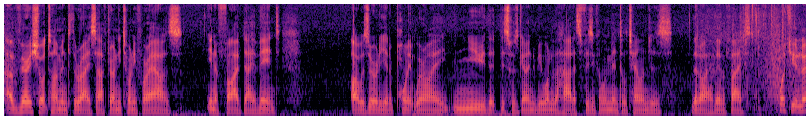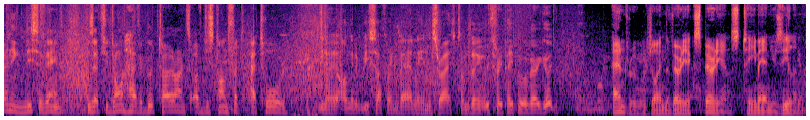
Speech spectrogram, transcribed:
A very short time into the race, after only 24 hours in a five-day event, I was already at a point where I knew that this was going to be one of the hardest physical and mental challenges that I have ever faced. What you're learning in this event is that you don't have a good tolerance of discomfort at all. You know, I'm going to be suffering badly in this race because I'm doing it with three people who are very good. Andrew will join the very experienced Team Air New Zealand.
